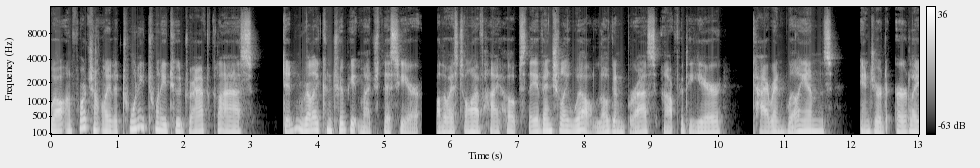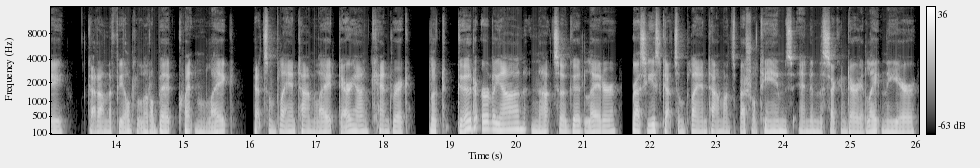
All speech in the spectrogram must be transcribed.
Well, unfortunately, the 2022 draft class didn't really contribute much this year although I still have high hopes they eventually will. Logan Bruss out for the year. Kyren Williams injured early, got on the field a little bit. Quentin Lake got some playing time late. Derion Kendrick looked good early on, not so good later. Russ Yeast got some playing time on special teams and in the secondary late in the year.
